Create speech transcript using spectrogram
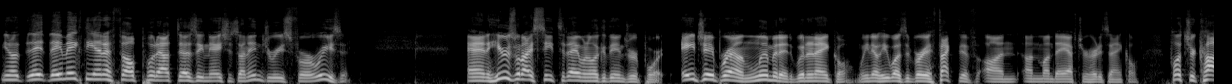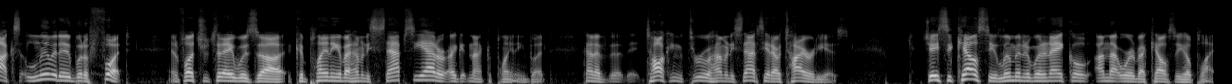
you know they they make the NFL put out designations on injuries for a reason. And here's what I see today when I look at the injury report: AJ Brown limited with an ankle. We know he wasn't very effective on on Monday after he hurt his ankle. Fletcher Cox limited with a foot. And Fletcher today was uh, complaining about how many snaps he had, or I get not complaining, but kind of uh, talking through how many snaps he had, how tired he is. Jason Kelce, limited with an ankle. I'm not worried about Kelce. he'll play.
